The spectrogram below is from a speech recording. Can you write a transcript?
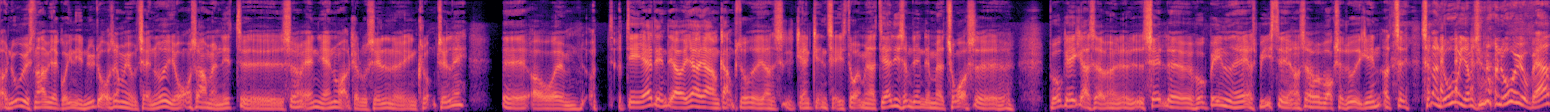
og nu er vi snart ved at gå ind i et nyt år, så kan man jo tage noget i år, så har man lidt, øh, så 2. januar kan du sælge øh, en klump til, ikke? Øh, og, øh, og det er den der, og jeg, jeg har engang forstået, jeg skal gerne gentage historien, men altså, det er ligesom den der med Thors øh, buk, ikke? Altså øh, selv øh, hug benet af og spise det, og så vokser det ud igen. Og til, sådan er nu, jamen sådan har nu jo været.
